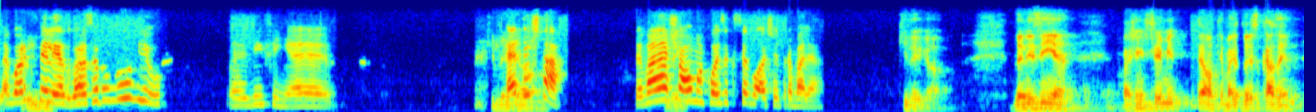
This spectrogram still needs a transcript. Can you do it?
Agora que beleza, agora você não dormiu. Mas, enfim, é. Que. É testar. Você vai que achar legal. uma coisa que você gosta de trabalhar. Que legal. Danizinha, a gente termina. Então, tem mais dois casos ainda.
